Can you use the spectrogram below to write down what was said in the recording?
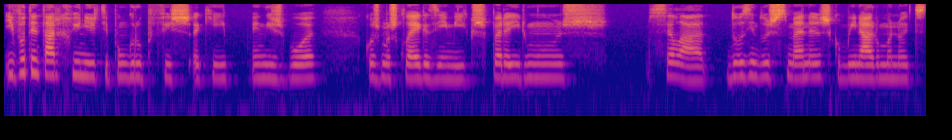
E vou tentar reunir tipo um grupo fixe aqui em Lisboa com os meus colegas e amigos para irmos sei lá, duas em duas semanas combinar uma noite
